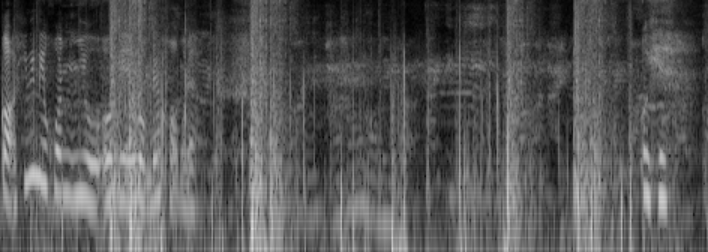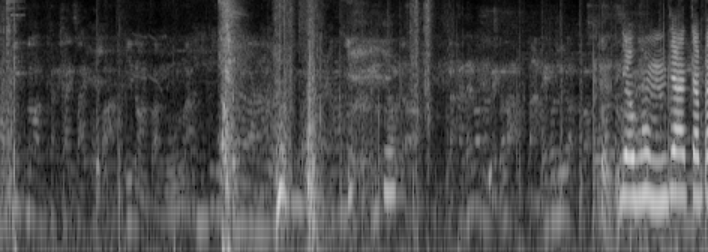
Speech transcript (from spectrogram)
เกาะที่ไม่มีคนอยู่ โอเค ผมได้ของมาแล้ว โอเคเดี๋ยวผมจะจะไป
